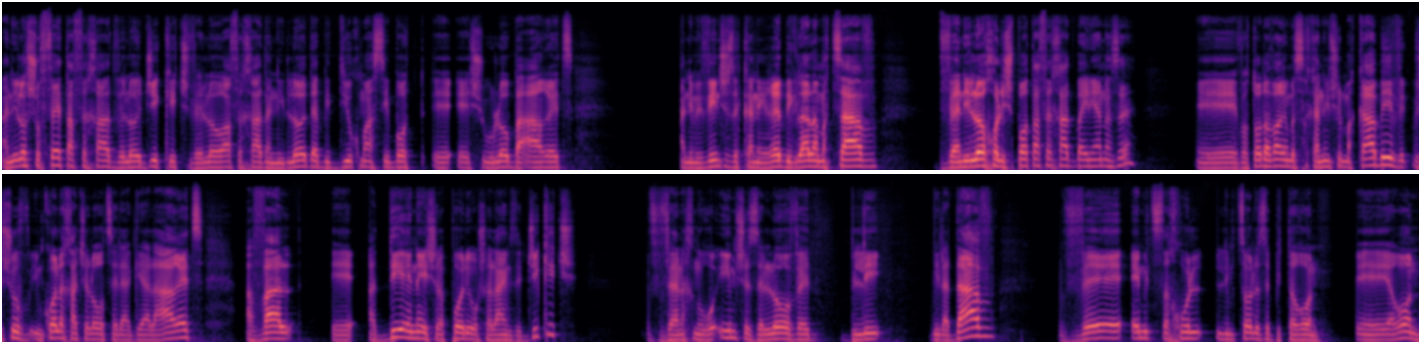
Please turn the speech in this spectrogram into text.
אני לא שופט אף אחד, ולא את ג'יקיץ' ולא אף אחד, אני לא יודע בדיוק מה הסיבות אה, אה, שהוא לא בארץ. אני מבין שזה כנראה בגלל המצב, ואני לא יכול לשפוט אף אחד בעניין הזה. אה, ואותו דבר עם השחקנים של מכבי, ושוב, עם כל אחד שלא רוצה להגיע לארץ, אבל אה, ה-DNA של הפועל ירושלים זה ג'יקיץ', ואנחנו רואים שזה לא עובד בלי, בלעדיו, והם יצטרכו למצוא לזה פתרון. אה, ירון,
